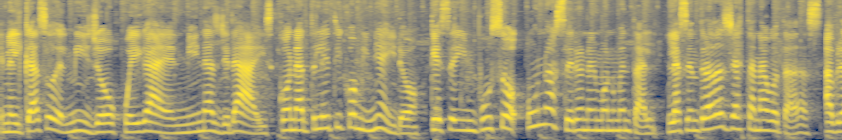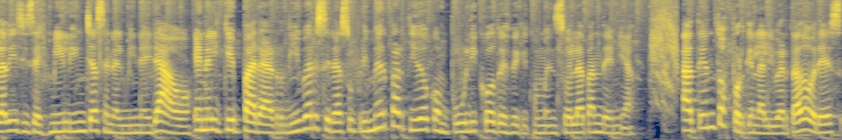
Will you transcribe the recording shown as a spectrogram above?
En el caso del Millo, juega en Minas Gerais con Atlético Mineiro, que se impuso 1 a 0 en el Monumental. Las entradas ya están agotadas. Habrá 16.000 hinchas en el Mineirao, en el que para River será su primer partido con público desde que comenzó la pandemia. Atentos porque en la Libertadores,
